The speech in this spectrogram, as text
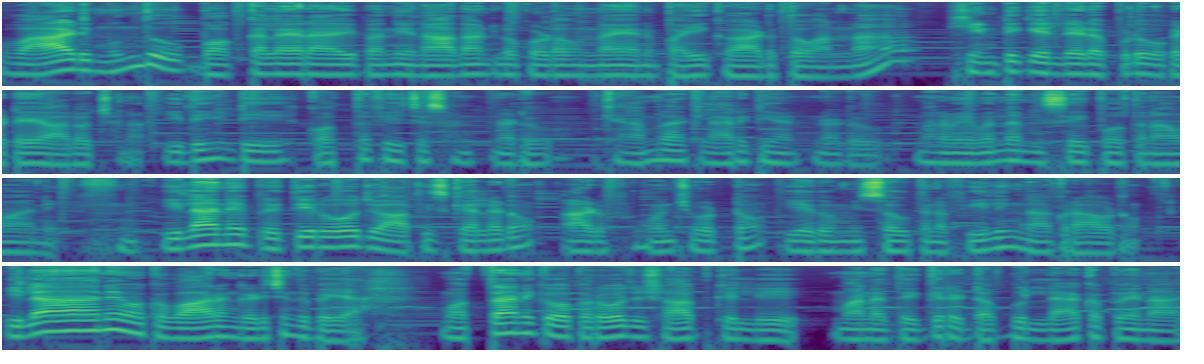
వాడి ముందు బొక్కలేరా ఇవన్నీ నా దాంట్లో కూడా ఉన్నాయని పైకి ఆడుతూ అన్నా ఇంటికి వెళ్ళేటప్పుడు ఒకటే ఆలోచన. ఇదేంటి? కొత్త ఫీచర్స్ అంటున్నాడు. కెమెరా క్లారిటీ అంటున్నాడు. మనం ఏమన్నా మిస్ అయిపోతున్నామా అని. ఇలానే ప్రతిరోజు ఆఫీస్కి వెళ్ళడం ఆడు ఫోన్ చూడటం ఏదో మిస్ అవుతున్న ఫీలింగ్ నాకు రావడం. ఇలానే ఒక వారం గడిచింది భయ్యా. మొత్తానికి ఒకరోజు షాప్కి వెళ్ళి మన దగ్గర డబ్బులు లేకపోయినా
